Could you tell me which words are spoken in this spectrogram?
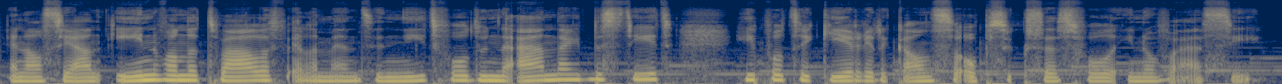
En als je aan één van de twaalf elementen niet voldoende aandacht besteedt, hypothekeer je de kansen op succesvolle innovatie.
